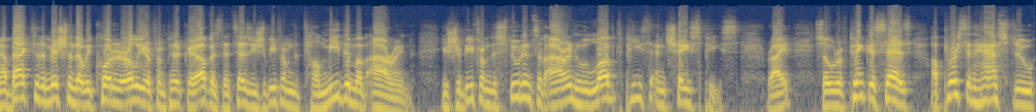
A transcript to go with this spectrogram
Now back to the Mishnah that we quoted earlier from Pirkei Avos that says you should be from the Talmidim of Aaron. You should be from the students of Aaron who loved peace and chased peace, right? So Rav Pinka says a person has to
